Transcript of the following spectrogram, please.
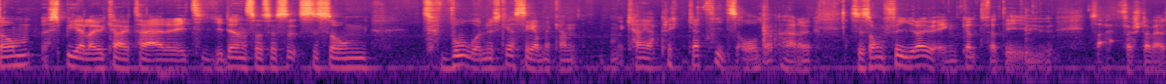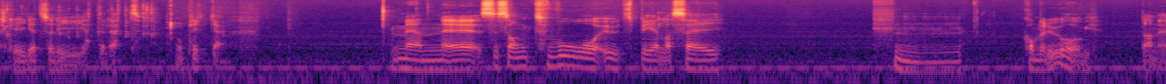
De spelar ju karaktärer i tiden, så säs- säsong två, nu ska jag se om jag kan, kan jag pricka tidsåldern här nu? Säsong 4 är ju enkelt för att det är ju så här, första världskriget så det är ju jättelätt att pricka. Men eh, säsong 2 utspelar sig... Hmm, kommer du ihåg, Danny?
